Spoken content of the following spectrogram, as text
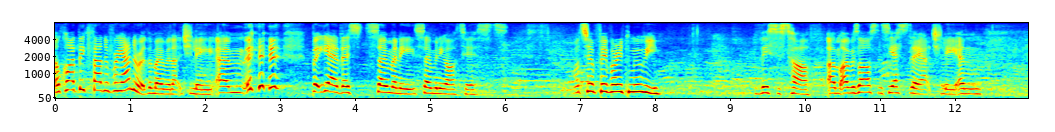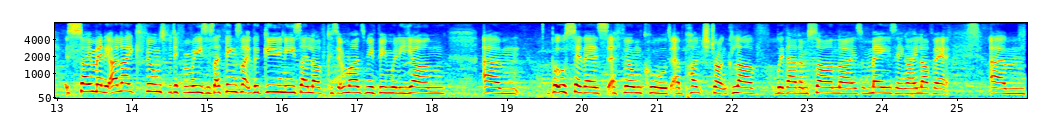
I'm quite a big fan of Rihanna at the moment, actually. Um, but yeah, there's so many, so many artists. What's your favorite movie? This is tough. Um, I was asked this yesterday, actually, and so many. I like films for different reasons. Like things like The Goonies, I love because it reminds me of being really young. Um, but also, there's a film called uh, Punch Drunk Love with Adam Sandler. It's amazing. I love it. Um,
